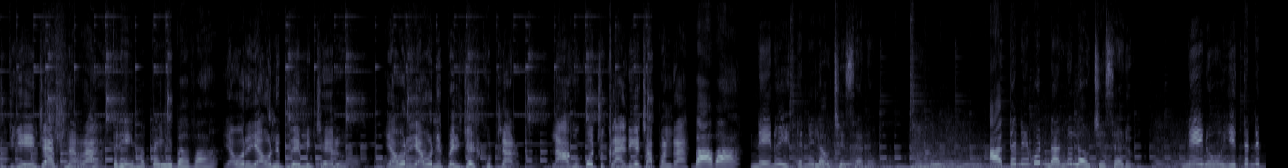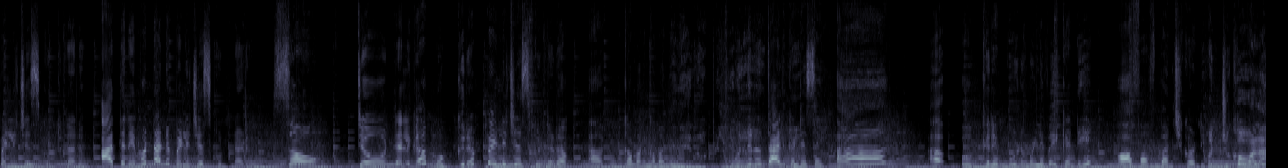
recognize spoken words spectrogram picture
ఇంటికి ఏం చేస్తున్నారా? ప్రేమ పెళ్ళి బావా? ఎవరు ఎవరిని ప్రేమించారు? ఎవరు ఎవరిని పెళ్ళి చేసుకుంటున్నారు? నాకు కొంచెం క్లారిటీగా చెప్పండి రా బావా నేను ఇతన్ని లవ్ చేశాను. అతనేమో నన్ను లవ్ చేశాడు. నేను ఇతన్ని పెళ్ళి చేసుకుంటున్నాను. అతనేమో నన్ను పెళ్ళి చేసుకుంటున్నాడు. సో టోటల్గా ముగ్గురం పెళ్ళి చేసుకుంటున్నాం. Come on come on. ముందు నువ్వు తాళి కట్టేసాయి. ఒక్కరే మూడు ముళ్ళు వేయకండి. హాఫ్ హాఫ్ పంచుకోండి. పంచుకోవాలా?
